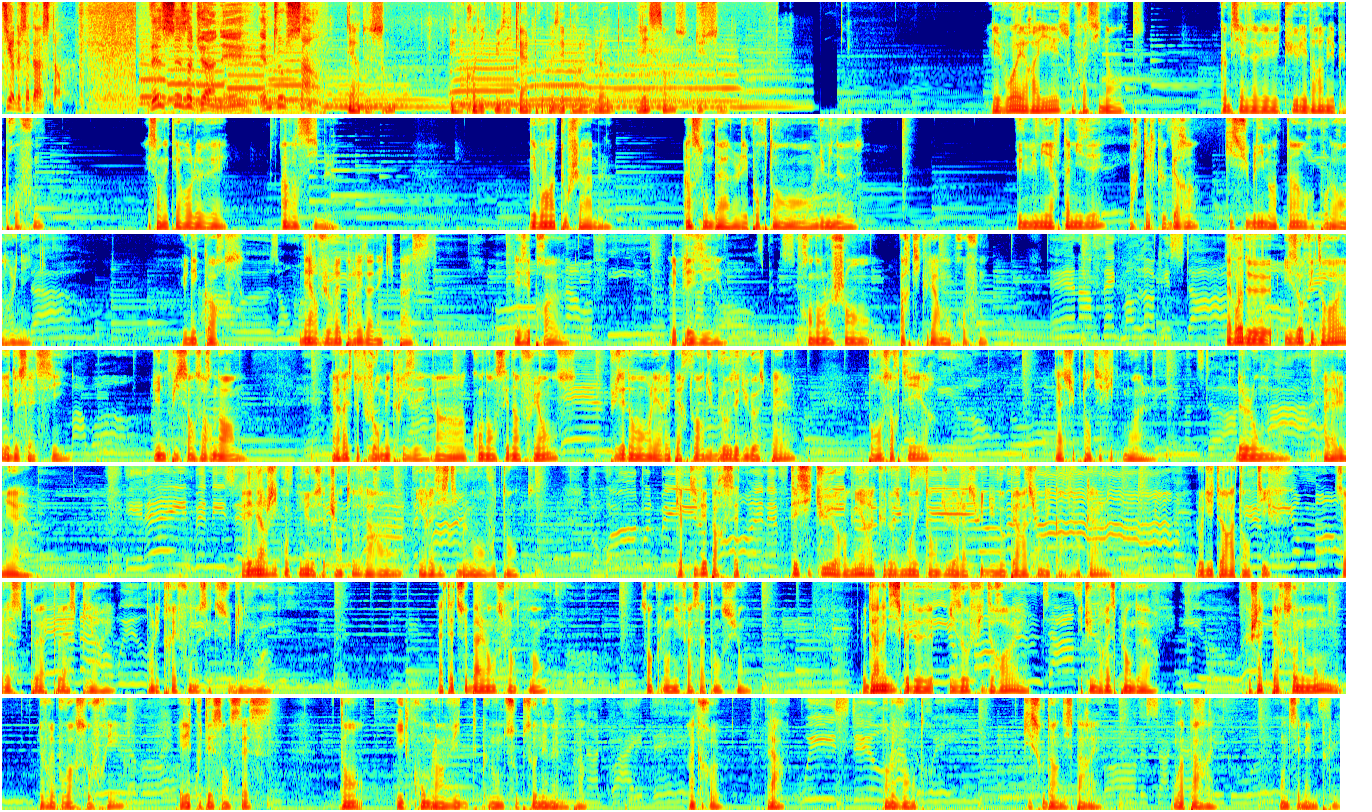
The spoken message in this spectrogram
partir de cet instant. This is a journey into sound. Terre de son, une chronique musicale proposée par le blog L'essence du son. Les voix éraillées sont fascinantes, comme si elles avaient vécu les drames les plus profonds et s'en étaient relevées, invincibles. Des voix intouchables, insondables et pourtant lumineuses. Une lumière tamisée par quelques grains qui subliment un timbre pour le rendre unique. Une écorce, nervurée par les années qui passent, les épreuves, les plaisirs, rendant le chant particulièrement profond. La voix de Iso Fitzroy est de celle-ci, d'une puissance hors norme. Elle reste toujours maîtrisée, un condensé d'influence puisé dans les répertoires du blues et du gospel pour en sortir la substantifique moelle, de l'ombre à la lumière. L'énergie contenue de cette chanteuse la rend irrésistiblement envoûtante. Captivé par cette tessiture miraculeusement étendue à la suite d'une opération des cordes vocales, l'auditeur attentif se laisse peu à peu aspirer dans les tréfonds de cette sublime voix. La tête se balance lentement, sans que l'on y fasse attention. Le dernier disque de Iso Fitzroy est une vraie splendeur, que chaque personne au monde devrait pouvoir s'offrir et l'écouter sans cesse, tant il comble un vide que l'on ne soupçonnait même pas. Un creux, là, dans le ventre, qui soudain disparaît ou apparaît, on ne sait même plus.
